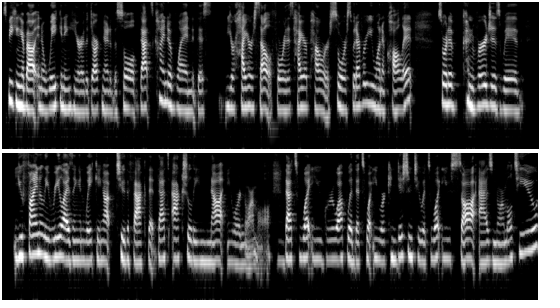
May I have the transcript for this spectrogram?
speaking about an awakening here the dark night of the soul that's kind of when this your higher self or this higher power source whatever you want to call it sort of converges with you finally realizing and waking up to the fact that that's actually not your normal. Mm-hmm. That's what you grew up with. That's what you were conditioned to. It's what you saw as normal to you.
